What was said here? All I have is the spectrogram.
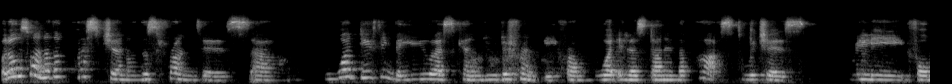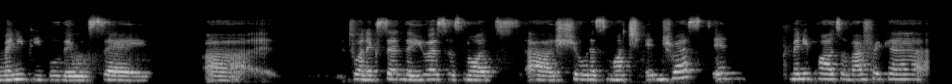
But also another question on this front is, um, what do you think the U.S. can do differently from what it has done in the past, which is really, for many people, they would say, uh, to an extent, the US has not uh, shown as much interest in many parts of Africa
